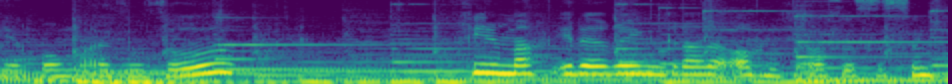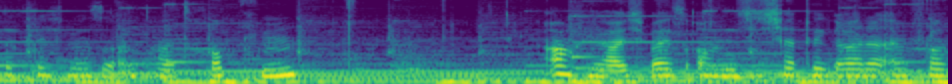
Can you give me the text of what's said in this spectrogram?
hier rum. Also so viel macht ihr der Regen gerade auch nicht aus. Es sind wirklich nur so ein paar Tropfen. Ach ja, ich weiß auch nicht. Ich hatte gerade einfach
